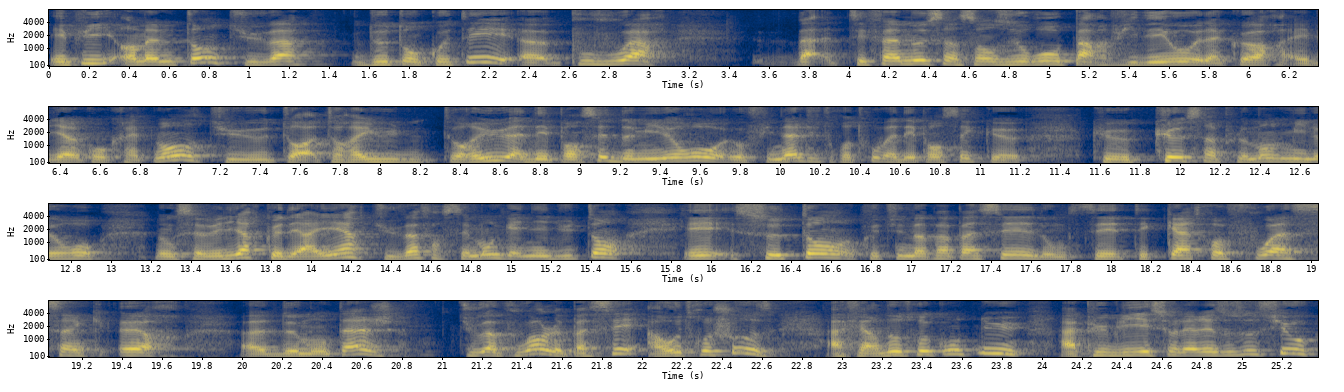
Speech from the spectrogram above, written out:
et puis en même temps, tu vas de ton côté pouvoir bah, tes fameux 500 euros par vidéo, d'accord Eh bien, concrètement, tu aurais eu, aurais eu à dépenser 2000 euros. Et au final, tu te retrouves à dépenser que, que, que simplement 1000 euros. Donc, ça veut dire que derrière, tu vas forcément gagner du temps. Et ce temps que tu ne vas pas passer, donc c'est tes 4 fois 5 heures euh, de montage, tu vas pouvoir le passer à autre chose, à faire d'autres contenus, à publier sur les réseaux sociaux,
